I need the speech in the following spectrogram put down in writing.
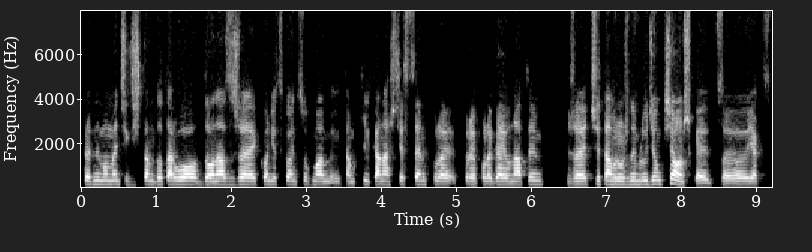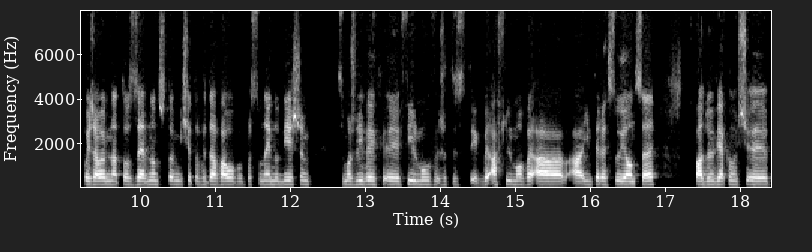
w pewnym momencie gdzieś tam dotarło do nas, że koniec końców mam tam kilkanaście scen, które, które polegają na tym, że czytam różnym ludziom książkę, co jak spojrzałem na to z zewnątrz, to mi się to wydawało po prostu najnudniejszym z możliwych y, filmów, że to jest jakby afilmowe, a, a interesujące. Wpadłem w jakąś y,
